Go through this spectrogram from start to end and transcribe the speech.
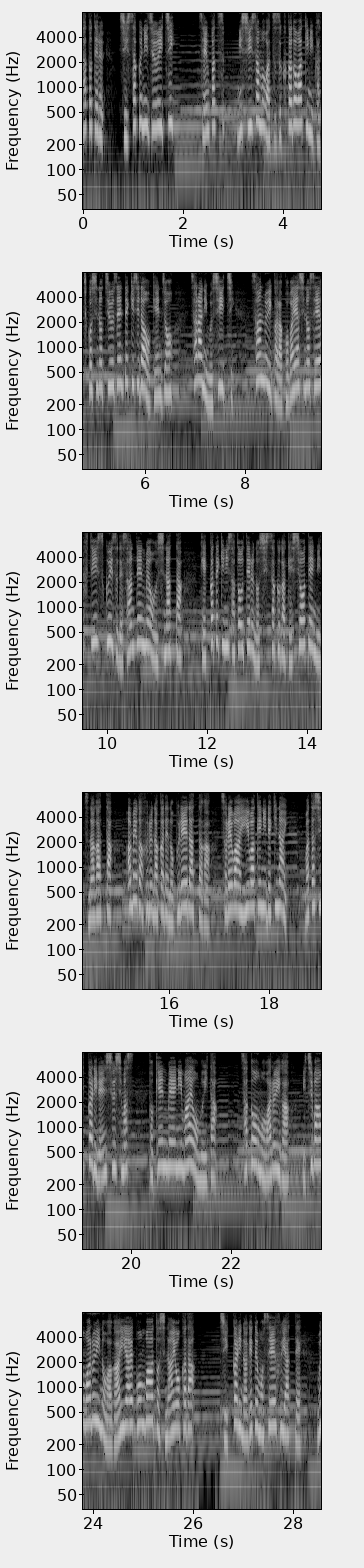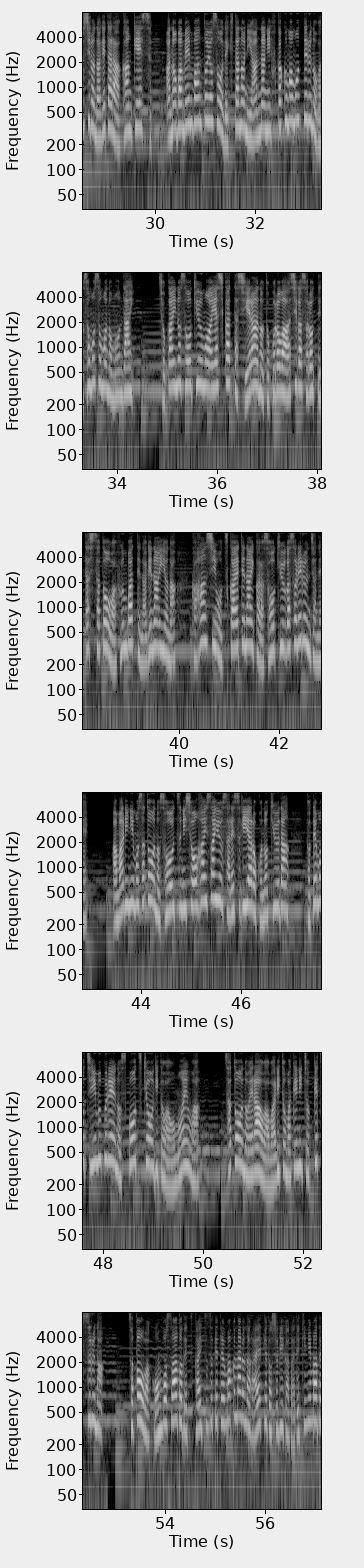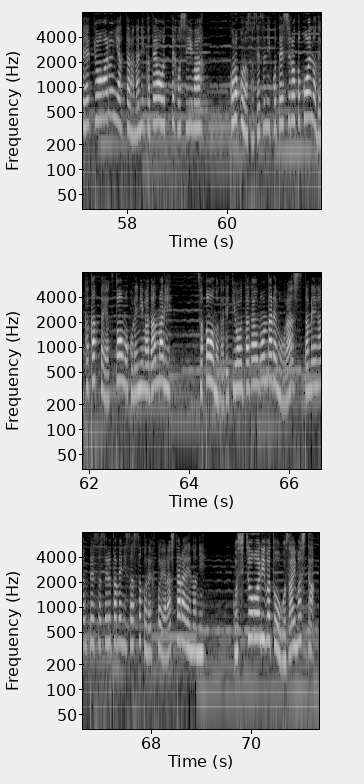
サトテル、失策に11。先発、西イサムは続く門脇に勝ち越しの中前的自打を献上。さらに無視1。三塁から小林のセーフティースクイズで3点目を失った。結果的に佐藤輝の失策が決勝点につながった雨が降る中でのプレーだったがそれは言い訳にできないまたしっかり練習しますと懸命に前を向いた佐藤も悪いが一番悪いのは外野へコンバートしない岡田しっかり投げてもセーフやってむしろ投げたらあかんケースあの場面版と予想できたのにあんなに深く守ってるのがそもそもの問題。初回の送球も怪しかったしエラーのところは足が揃ってたし佐藤は踏ん張って投げないよな。下半身を使えてないから送球がそれるんじゃね。あまりにも佐藤の相打つに勝敗左右されすぎやろこの球団。とてもチームプレーのスポーツ競技とは思えんわ。佐藤のエラーは割と負けに直結するな。佐藤はコンボサードで使い続けて上手くなるならええけど守備が打撃にまで影響あるんやったら何か手を打ってほしいわ。コロコロさせずに固定しろと声の出かかったやつともこれにはだんまり。佐藤の打撃を疑うもん誰もおらんしスタメン安定させるためにさっさとレフトやらしたらええのに。ご視聴ありがとうございました。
